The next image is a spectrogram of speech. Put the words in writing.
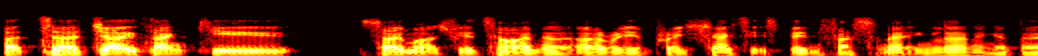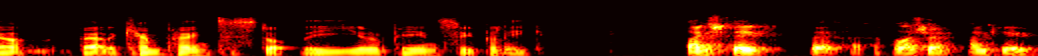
but uh, Joe, thank you so much for your time. I, I, really appreciate it. It's been fascinating learning about about the campaign to stop the European Super League. Thanks, Steve. A pleasure. Thank you.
